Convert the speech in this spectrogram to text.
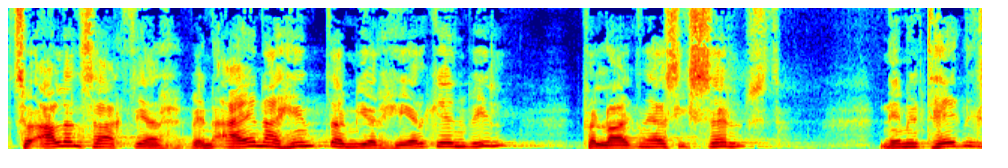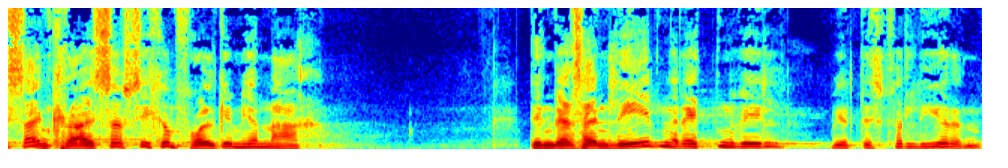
Zu allen sagt er, wenn einer hinter mir hergehen will, verleugne er sich selbst, nehme täglich sein Kreuz auf sich und folge mir nach. Denn wer sein Leben retten will, wird es verlieren.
